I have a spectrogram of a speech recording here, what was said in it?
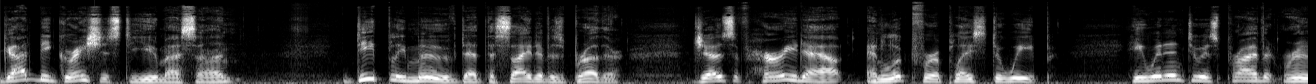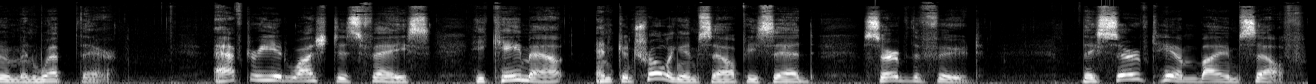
God be gracious to you, my son. Deeply moved at the sight of his brother, Joseph hurried out and looked for a place to weep. He went into his private room and wept there. After he had washed his face, he came out, and controlling himself, he said, Serve the food. They served him by himself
